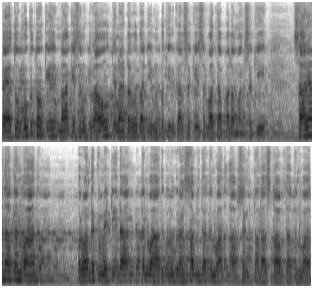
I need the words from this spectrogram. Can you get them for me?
ਭੈ ਤੋਂ ਮੁਕਤ ਹੋ ਕੇ ਨਾ ਕਿਸੇ ਨੂੰ ਡਰਾਓ ਤੇ ਨਾ ਡਰੋ ਦਾ ਜੀਵਨ ਬਤੀਤ ਕਰ ਸਕੇ ਸਰਬੱਤ ਦਾ ਭਲਾ ਮੰਗ ਸਕੇ ਸਾਰਿਆਂ ਦਾ ਧੰਨਵਾਦ। ਪ੍ਰਬੰਧਕ ਕਮੇਟੀ ਦਾ ਧੰਨਵਾਦ। ਗੁਰੂ ਗ੍ਰੰਥ ਸਾਹਿਬ ਜੀ ਦਾ ਧੰਨਵਾਦ। ਆਪ ਸੰਗਤਾਂ ਦਾ, ਸਟਾਫ ਦਾ ਧੰਨਵਾਦ।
